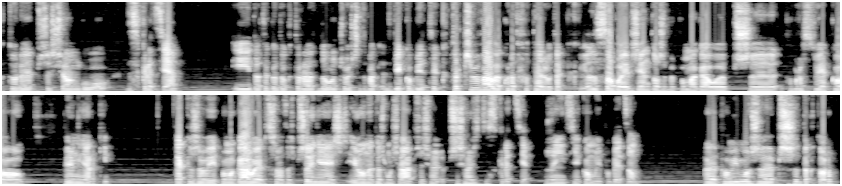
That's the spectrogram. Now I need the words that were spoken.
który przysiągł dyskrecję. I do tego doktora dołączyły jeszcze dwa, dwie kobiety, które przebywały akurat w hotelu, tak losowo je wzięto, żeby pomagały przy, po prostu jako pielęgniarki. Tak, żeby jej pomagały, jak trzeba coś przynieść i one też musiały przysią przysiąść dyskrecję, że nic nikomu nie powiedzą. E, pomimo, że przyszedł doktor,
